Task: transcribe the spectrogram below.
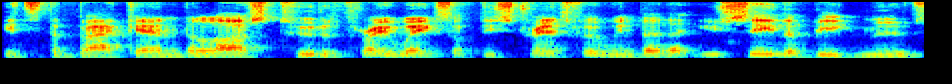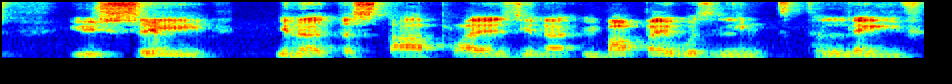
it's the back end, the last two to three weeks of this transfer window that you see the big moves. You see, you know, the star players. You know, Mbappe was linked to leave,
